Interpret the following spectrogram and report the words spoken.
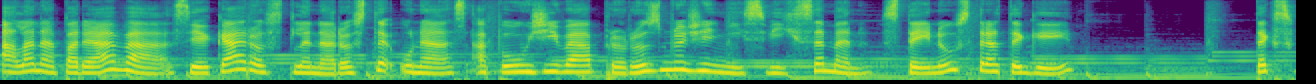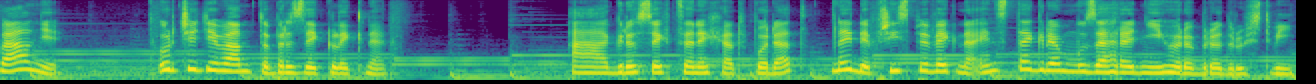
ale napadá vás, jaká rostlina roste u nás a používá pro rozmnožení svých semen stejnou strategii? Tak schválně. Určitě vám to brzy klikne. A kdo se chce nechat podat, najde příspěvek na Instagramu Zahradního dobrodružství.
